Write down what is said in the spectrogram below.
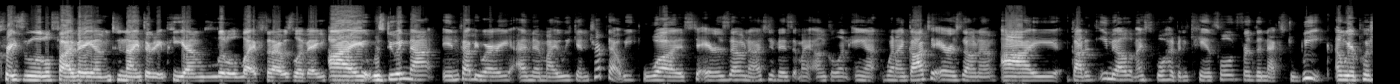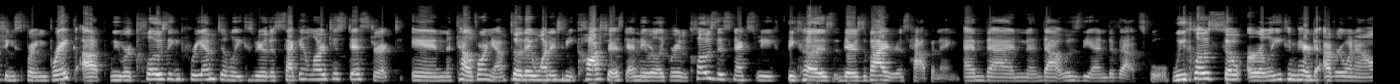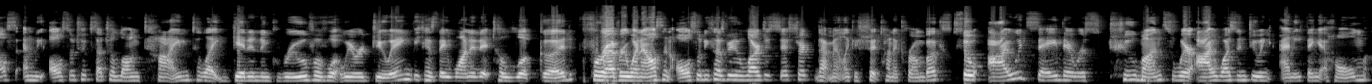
crazy little 5 a.m. to 9.30 p.m. little life that I was living. I was doing that in February, and then my weekend trip that week was to Arizona to visit my uncle and aunt. When I got to Arizona, I got an email that my school had been canceled for the next week, and we were pushing spring break up. We were closing preemptively because we were the second largest district in California, so they wanted to be cautious, and they were like, we're going to close this next week because there's a virus happening. And then that was the end of that school. We closed so early compared to everyone else, and we also took such a long time to like get in a groove of what we were doing because they wanted it to look good for everyone else, and also because we were the largest district, that meant like a shit ton of Chromebooks. So I would say there was two months where I wasn't doing anything at home,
